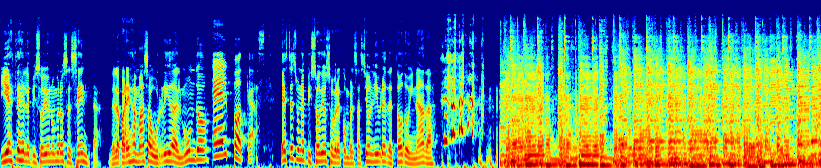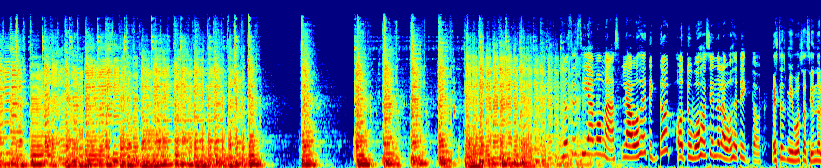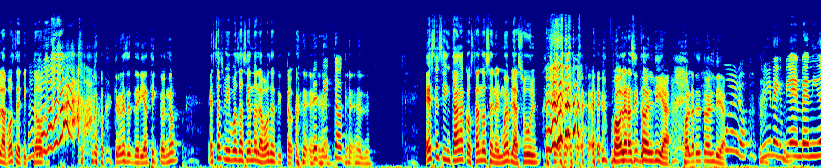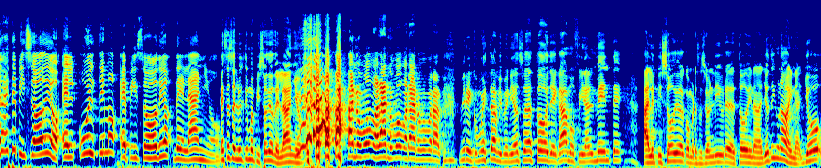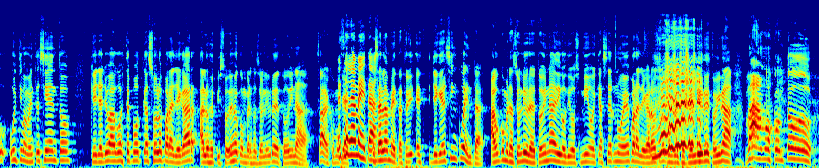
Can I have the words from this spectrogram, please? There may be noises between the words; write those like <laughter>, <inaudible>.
Y este es el episodio número 60 de la pareja más aburrida del mundo. El podcast. Este es un episodio sobre conversación libre de todo y nada. <laughs> más la voz de TikTok o tu voz haciendo la voz de TikTok. Esta es mi voz haciendo la voz de TikTok. <laughs> No, creo que se diría TikTok, ¿no? Esta es mi voz haciendo la voz de TikTok. De TikTok. <laughs> Este Sintán acostándose en el mueble azul. <laughs> Puedo hablar así todo el día. Puedo hablar así todo el día. Bueno, miren, bienvenidos a este episodio, el último episodio del año. Este es el último episodio del año. <laughs> <laughs> no puedo parar, no puedo parar, no puedo parar. Miren, ¿cómo están? Bienvenidos a todos. Llegamos finalmente al episodio de conversación libre de todo y nada. Yo te digo una vaina. Yo últimamente siento que ya yo hago este podcast solo para llegar a los episodios de conversación libre de todo y nada. ¿Sabes? Como Esa que- es la meta. Esa es la meta. Estoy, es- llegué al 50, hago conversación libre de todo y nada y digo, Dios mío, hay que hacer nueve para llegar a otra <laughs> conversación libre de todo y nada. ¡Vamos con todo!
